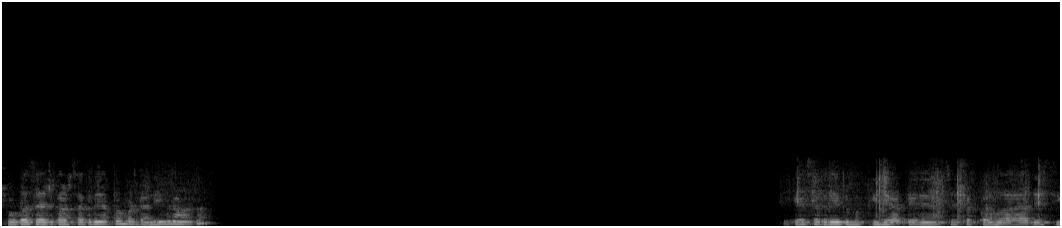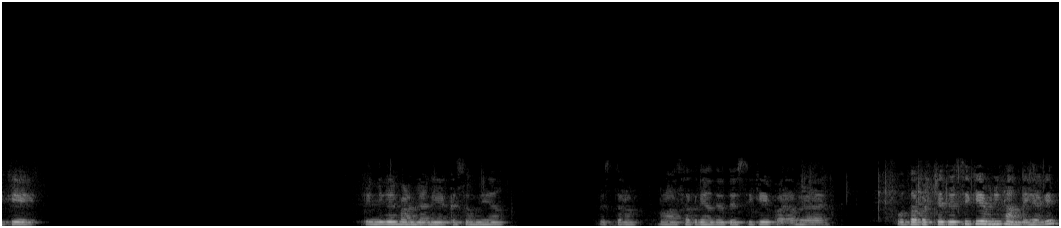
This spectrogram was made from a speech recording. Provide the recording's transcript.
ਛੋਟਾ ਸਾਈਜ਼ ਕਰ ਸਕਦੇ ਆ ਆਪਾਂ ਵੱਡਾ ਨਹੀਂ ਬਣਾਉਣਾ ਤਾਂ। ਕਹਿ ਸਕਦੇ ਕਿ ਮੱਕੀ ਦੇ ਆਟੇ ਦੇ ਵਿੱਚ ਸ਼ੱਕਰ, ਮਿਲਾਇਆ, ਦੇਸੀ ਘੇ। ਪਿੰਨੀਆਂ ਬਣ ਜਾਂਦੀਆਂ ਇੱਕ ਕਿਸਮ ਦੀਆਂ। ਇਸ ਤਰ੍ਹਾਂ ਬਣਾ ਸਕਦੇ ਹਾਂ ਦੇ ਦੇਸੀ ਘੀ ਪਾਇਆ ਹੋਇਆ ਹੈ। ਉਦਾਂ ਬੱਚੇ ਦੇਸੀ ਘੀ ਵੀ ਨਹੀਂ ਖਾਂਦੇ ਹੈਗੇ।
